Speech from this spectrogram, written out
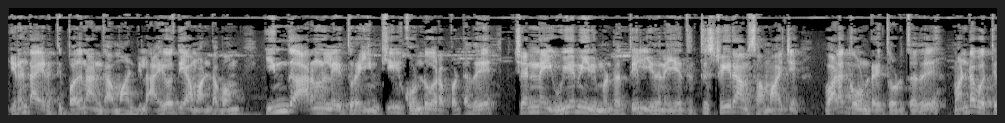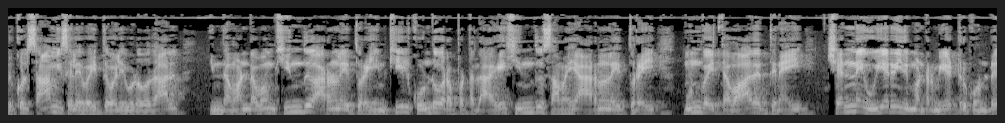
இரண்டாயிரத்தி பதினான்காம் ஆண்டில் அயோத்தியா மண்டபம் இந்து அறநிலையத்துறையின் கீழ் கொண்டு வரப்பட்டது சென்னை உயர்நீதிமன்றத்தில் இதனை எதிர்த்து ஸ்ரீராம் சமாஜ் வழக்கு ஒன்றை தொடுத்தது. மண்டபத்திற்குள் சாமி சிலை வைத்து வழிபடுவதால் இந்த மண்டபம் ஹிந்து அறநிலையத்துறையின் கீழ் கொண்டு வரப்பட்டதாக ஹிந்து சமய அறநிலையத்துறை முன்வைத்த வாதத்தினை சென்னை உயர்நீதிமன்றம் ஏற்றுக்கொண்டு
